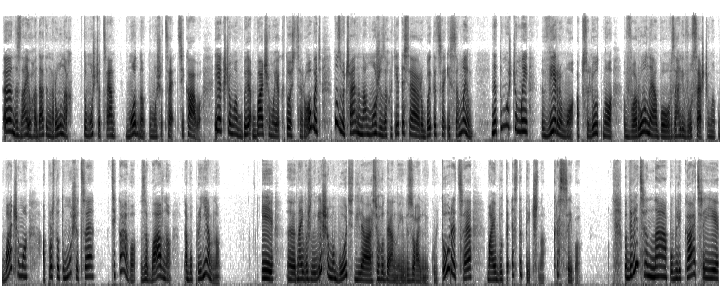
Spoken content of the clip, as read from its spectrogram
е, не знаю, гадати на рунах, тому що це модно, тому що це цікаво. І якщо ми бачимо, як хтось це робить, то звичайно нам може захотітися робити це і самим. Не тому, що ми віримо абсолютно в руни або взагалі в усе, що ми побачимо, а просто тому, що це цікаво, забавно або приємно. І е, найважливіше, мабуть, для сьогоденної візуальної культури це має бути естетично, красиво. Подивіться на публікації,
